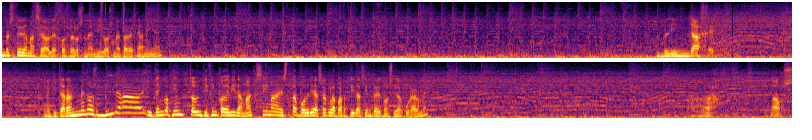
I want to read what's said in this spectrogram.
Siempre estoy demasiado lejos de los enemigos, me parece a mí, ¿eh? Blindaje. Me quitarán menos vida y tengo 125 de vida máxima. Esta podría ser la partida siempre que consiga curarme. Ah, vamos.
